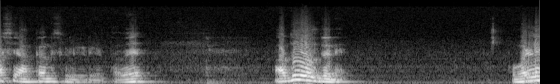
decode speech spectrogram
ಆಸೆ, ಆಕಾಂಕ್ಷೆಗಳಿಗೆ ಇರ್ತವೆ. ಅದು ಅಲ್ಲದೆ ಒಳ್ಳೆ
